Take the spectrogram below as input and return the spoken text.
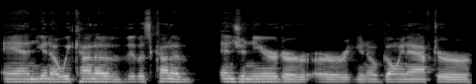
and you know we kind of it was kind of engineered or, or you know going after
